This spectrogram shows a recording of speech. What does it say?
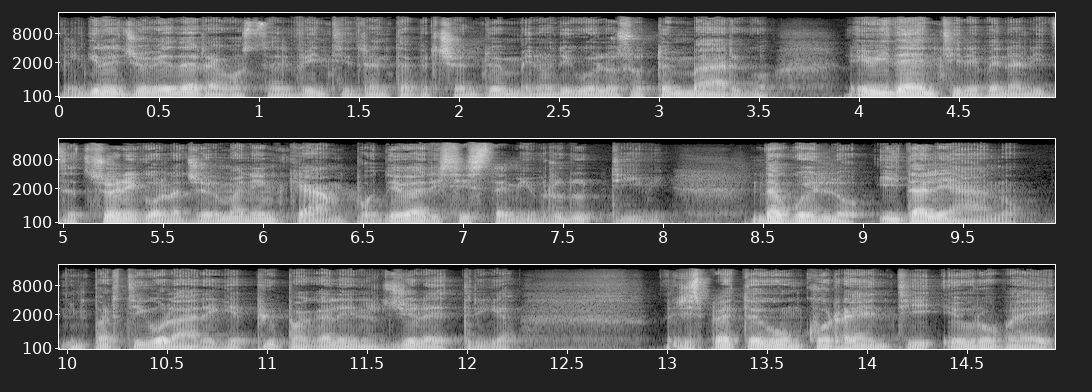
Il greggio via terra costa il 20-30% in meno di quello sotto embargo. Evidenti le penalizzazioni con la Germania in campo dei vari sistemi produttivi, da quello italiano in particolare che più paga l'energia elettrica rispetto ai concorrenti europei.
